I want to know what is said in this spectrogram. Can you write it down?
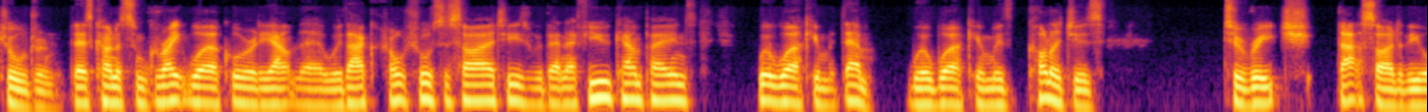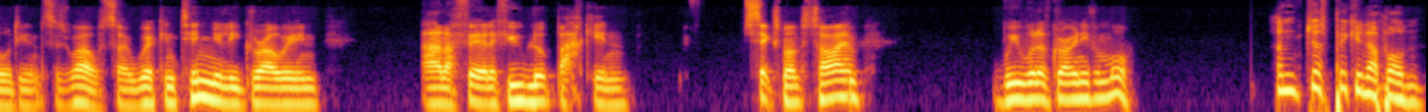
children. There's kind of some great work already out there with agricultural societies, with NFU campaigns, we're working with them. We're working with colleges to reach that side of the audience as well. So we're continually growing. And I feel if you look back in six months' time, we will have grown even more. And just picking up on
